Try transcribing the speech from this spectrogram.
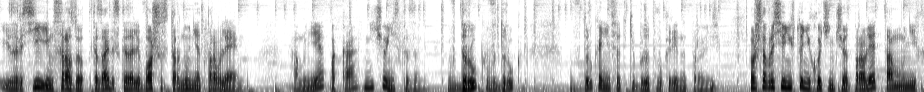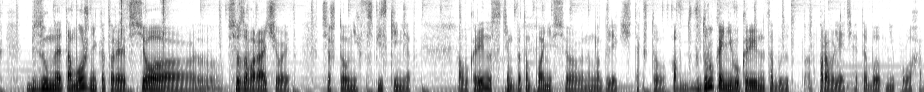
из России, им сразу отказали, сказали, вашу страну не отправляем. А мне пока ничего не сказали. Вдруг, вдруг, вдруг они все-таки будут в Украину отправлять. Потому что в Россию никто не хочет ничего отправлять, там у них безумная таможня, которая все, все заворачивает, все, что у них в списке нет. А в Украину с этим в этом плане все намного легче. Так что, а вд- вдруг они в Украину это будут отправлять, это было бы неплохо.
